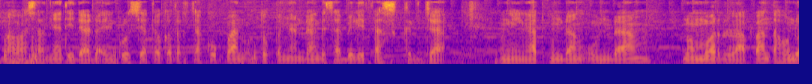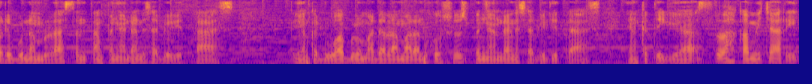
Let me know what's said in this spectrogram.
bahwasannya tidak ada inklusi atau ketercakupan untuk penyandang disabilitas kerja. Mengingat Undang-Undang Nomor 8 Tahun 2016 tentang penyandang disabilitas yang kedua, belum ada lamaran khusus penyandang disabilitas. Yang ketiga, setelah kami cari,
